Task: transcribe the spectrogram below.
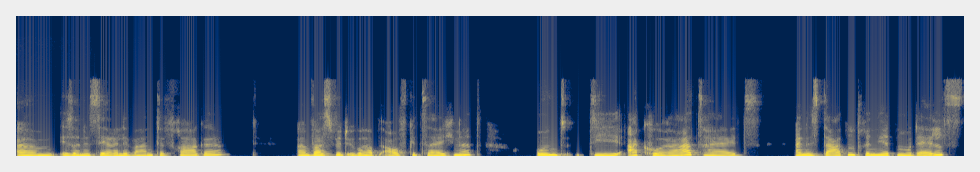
Ähm, ist eine sehr relevante Frage. Äh, was wird überhaupt aufgezeichnet? Und die Akkuratheit eines datentrainierten Modells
